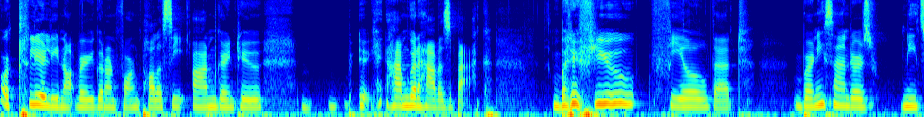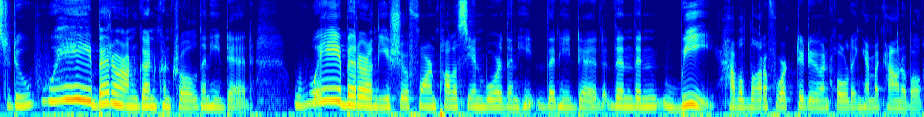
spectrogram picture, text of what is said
or clearly not very good on foreign policy. I'm going to I'm going to have his back. But if you feel that Bernie Sanders needs to do way better on gun control than he did, way better on the issue of foreign policy and war than he than he did, then then we have a lot of work to do in holding him accountable.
